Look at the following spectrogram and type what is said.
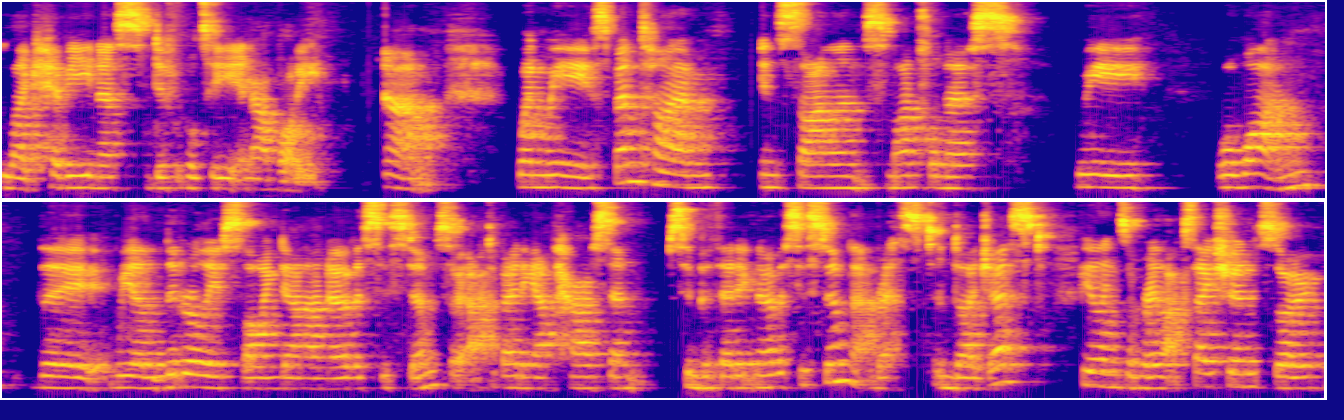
like heaviness, difficulty in our body. Um, when we spend time in silence, mindfulness, we, well, one, the, we are literally slowing down our nervous system, so activating our parasympathetic nervous system, that rest and digest, feelings of relaxation. So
